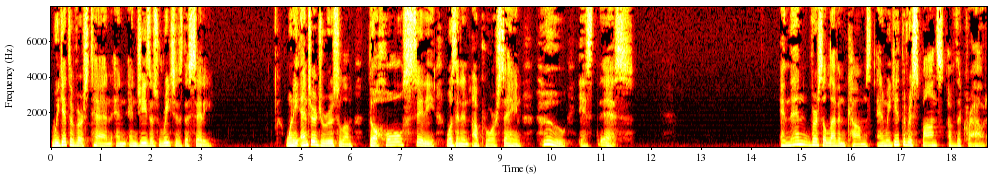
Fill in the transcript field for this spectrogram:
We get to verse 10 and, and Jesus reaches the city. When he entered Jerusalem, the whole city was in an uproar saying, who is this? And then verse 11 comes and we get the response of the crowd.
